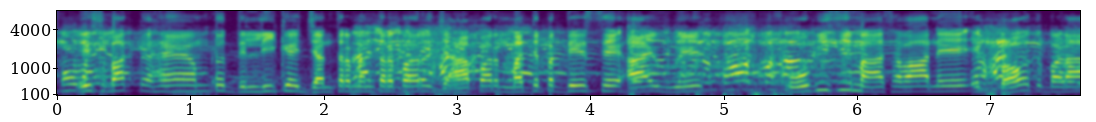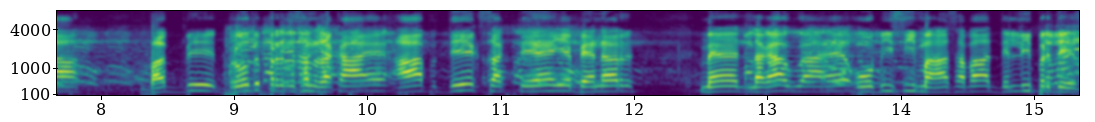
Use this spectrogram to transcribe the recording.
इस वक्त हैं हम दिल्ली के जंतर मंतर पर, जहाँ पर मध्य प्रदेश से आए हुए ओबीसी महासभा ने एक बहुत बड़ा भव्य विरोध प्रदर्शन रखा है। आप देख सकते हैं, ये बैनर में लगा हुआ है ओबीसी महासभा दिल्ली प्रदेश।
